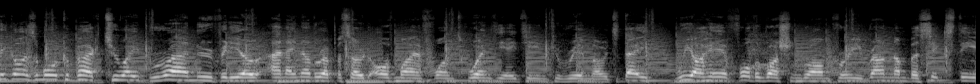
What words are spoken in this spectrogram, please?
Hey guys and welcome back to a brand new video and another episode of my F1 2018 career mode. Today we are here for the Russian Grand Prix, round number 16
